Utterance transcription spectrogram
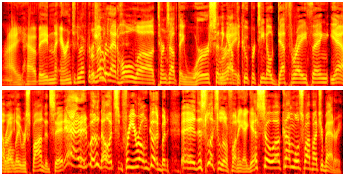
I have an errand to do after the Remember show. that whole uh, turns out they were sending out the Cupertino death ray thing? Yeah, well, they responded said, yeah, well, no, it's for your own good, but uh, this looks a little funny, I guess. So uh, come, we'll swap out your battery.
